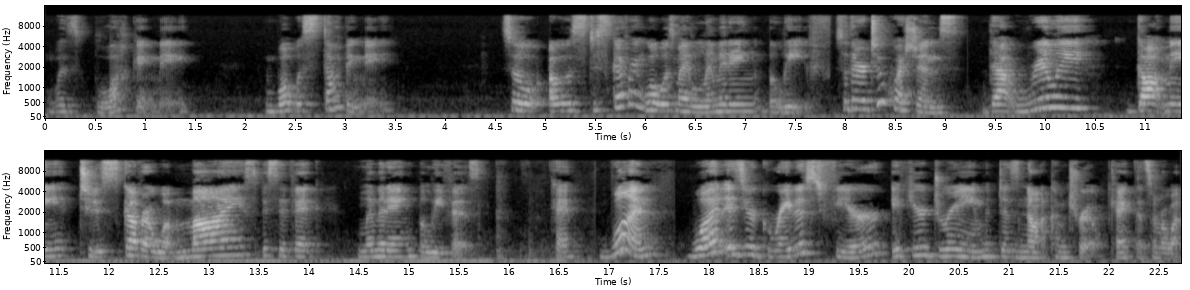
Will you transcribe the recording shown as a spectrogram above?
was blocking me, what was stopping me. So I was discovering what was my limiting belief. So there are two questions that really got me to discover what my specific limiting belief is. Okay. One, what is your greatest fear if your dream does not come true? Okay, that's number one.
